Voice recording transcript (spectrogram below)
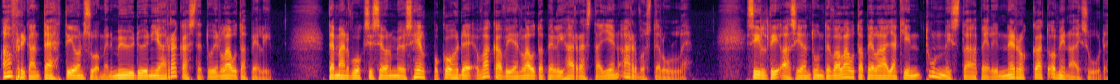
Afrikan tähti on Suomen myydyin ja rakastetuin lautapeli. Tämän vuoksi se on myös helppo kohde vakavien lautapeliharrastajien arvostelulle. Silti asiantunteva lautapelaajakin tunnistaa pelin nerokkaat ominaisuudet.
